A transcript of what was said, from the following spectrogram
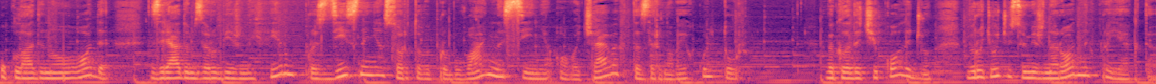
Укладено угоди з рядом зарубіжних фірм про здійснення сортовипробувань насіння овочевих та зернових культур. Викладачі коледжу беруть участь у міжнародних проєктах.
